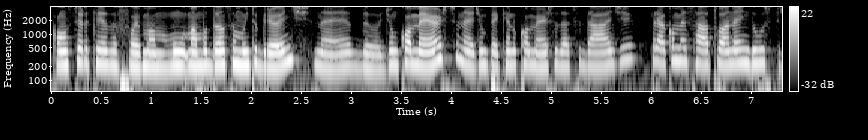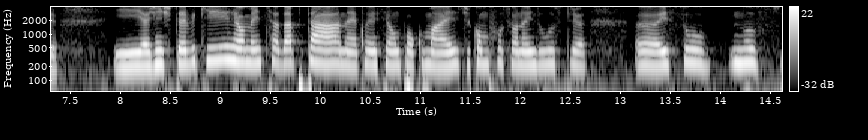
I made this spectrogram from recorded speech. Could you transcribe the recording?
com certeza foi uma, uma mudança muito grande, né, do, de um comércio, né, de um pequeno comércio da cidade, para começar a atuar na indústria. E a gente teve que realmente se adaptar, né, conhecer um pouco mais de como funciona a indústria, Uh, isso nos,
